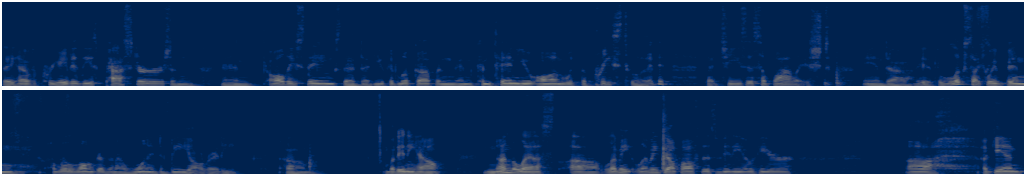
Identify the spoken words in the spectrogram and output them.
they have created these pastors and and all these things that, that you could look up and, and continue on with the priesthood that Jesus abolished. And uh, it looks like we've been a little longer than I wanted to be already. Um, but anyhow, nonetheless, uh, let me let me jump off this video here. Uh, again,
